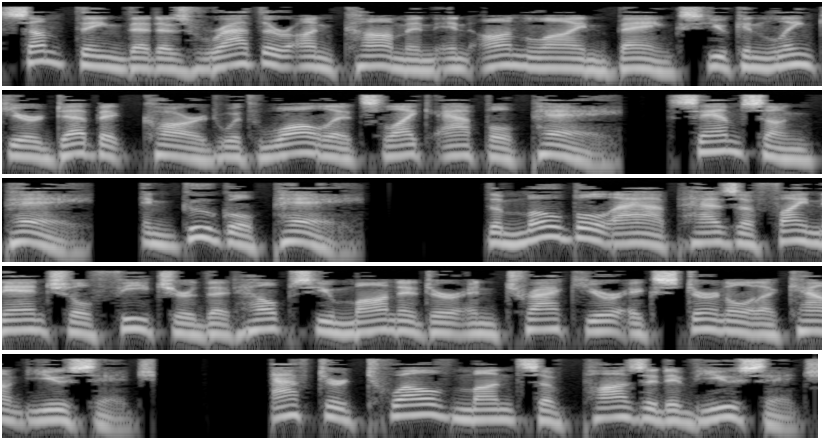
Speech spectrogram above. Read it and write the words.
something that is rather uncommon in online banks you can link your debit card with wallets like Apple Pay, Samsung Pay, and Google Pay. The mobile app has a financial feature that helps you monitor and track your external account usage. After 12 months of positive usage,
